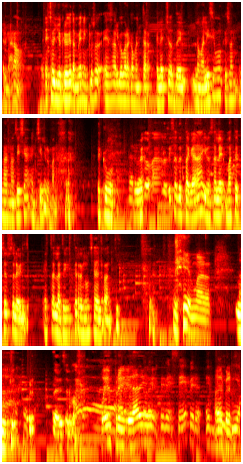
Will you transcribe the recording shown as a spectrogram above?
Hermano, eso yo creo que también incluso es algo para comentar. El hecho de lo malísimo que son las noticias en Chile, hermano. es como, noticias destacadas y nos sale Masterchef Celebrity. Esta es la triste renuncia del Ranty. Sí, hermano. Uh, qué. Ahora, Pueden prioridades- BBC, pero es ver, muy esperen. bien.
